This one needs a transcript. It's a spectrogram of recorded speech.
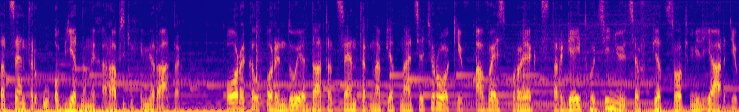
та центр у Об'єднаних Арабських Еміратах. Oracle орендує дата-центр на 15 років, а весь проект Stargate оцінюється в 500 мільярдів,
